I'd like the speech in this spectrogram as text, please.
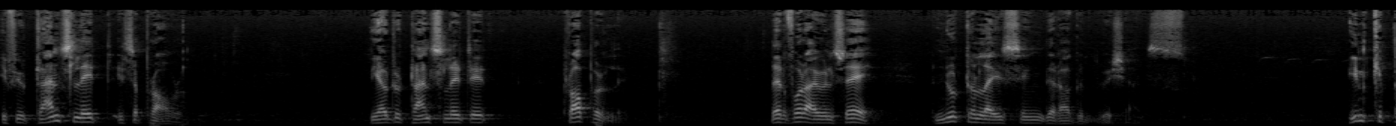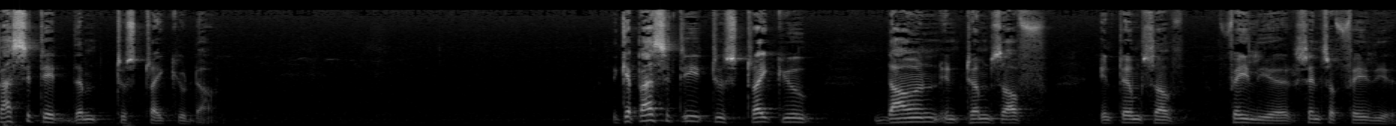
If you translate, it's a problem. You have to translate it properly. Therefore, I will say, neutralizing the ragadveshas. Incapacitate them to strike you down. the capacity to strike you down in terms of in terms of failure, sense of failure,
